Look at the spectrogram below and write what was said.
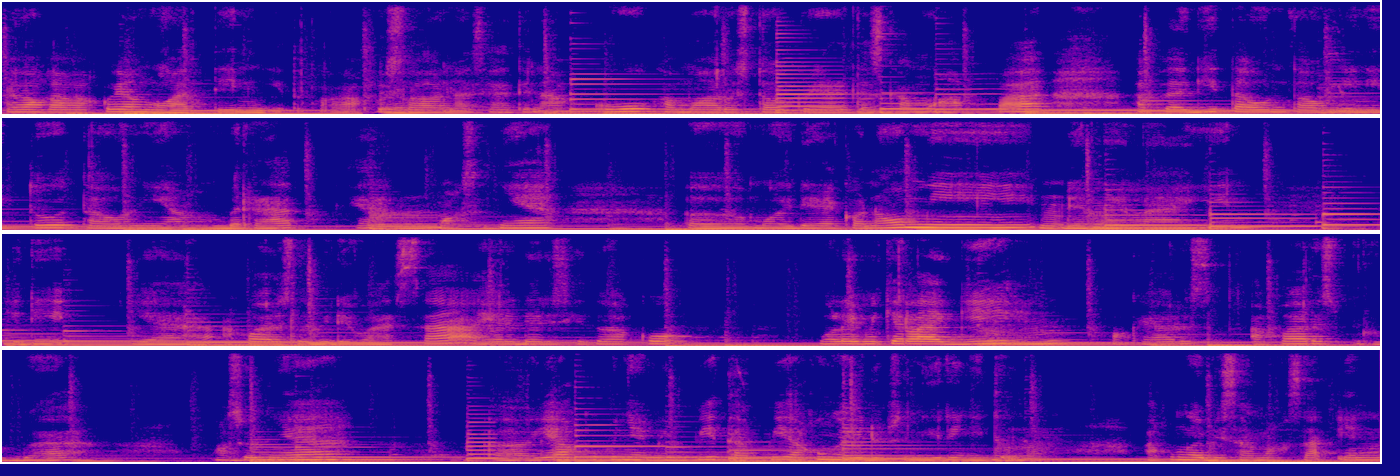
emang kakakku yang nguatin gitu. Kakakku selalu nasehatin aku kamu harus tahu prioritas kamu apa. Apalagi tahun-tahun ini tuh tahun yang berat ya. Mm-mm. maksudnya eh, mulai dari ekonomi dan Mm-mm. lain-lain. Jadi ya aku harus lebih dewasa. Akhirnya dari situ aku mulai mikir lagi Mm, oke harus aku harus berubah maksudnya eh, ya aku punya mimpi tapi aku nggak hidup sendiri gitu loh aku nggak bisa maksain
